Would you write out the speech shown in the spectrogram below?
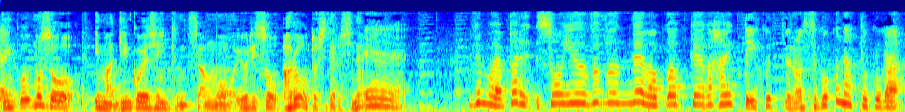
え。銀行もそう今、銀行や新金さんもよりそうあろうとしてるしね、ええでもやっぱりそういう部分でワクワク系が入っていくっていうのはすごく納得が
